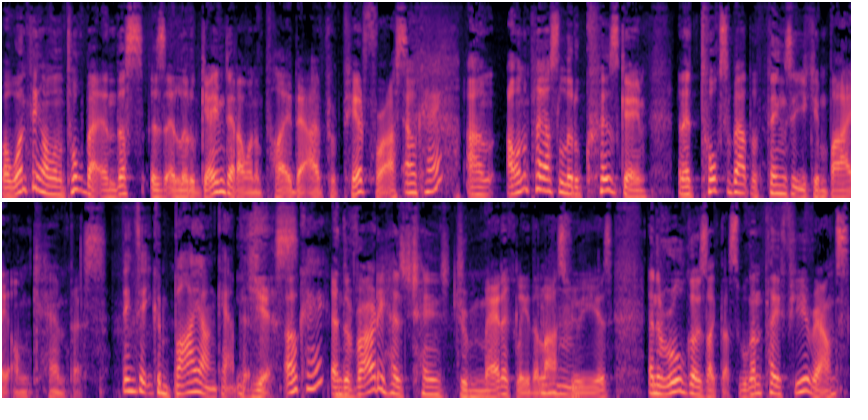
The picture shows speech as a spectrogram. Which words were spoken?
But one thing I want to talk about, and this is a little game that I want to play that I've prepared for us. Okay. Um, I want to play us a little quiz game, and it talks about the things that you can buy on campus. Things that you can buy on campus. Yes. Okay. And the variety has changed dramatically the last mm-hmm. few years. And the rule goes like this: We're going to play a few rounds,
